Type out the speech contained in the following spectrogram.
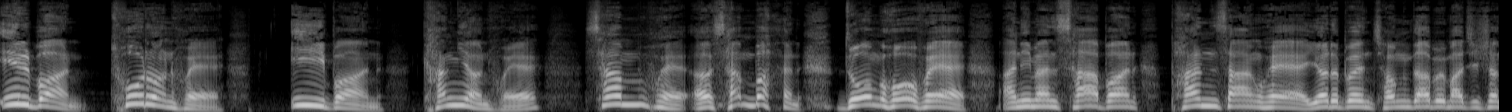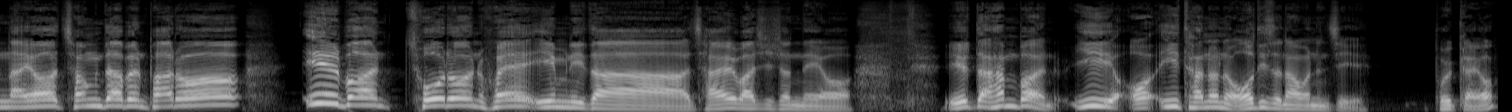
1번 토론회, 2번 강연회, 3회, 어, 3번 동호회 아니면 4번 반상회. 여러분 정답을 맞으셨나요? 정답은 바로 1번 토론회입니다. 잘 맞으셨네요. 일단 한번 이, 어, 이 단어는 어디서 나왔는지 볼까요?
